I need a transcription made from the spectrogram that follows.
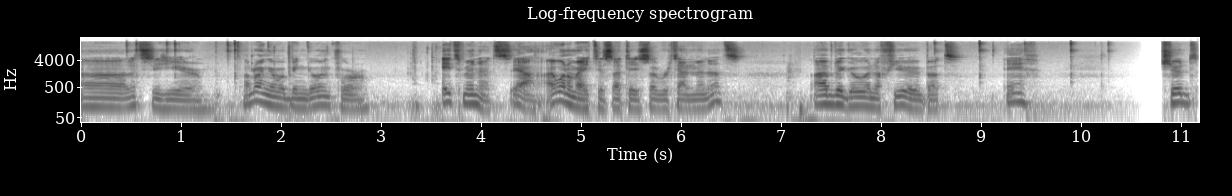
Uh, let's see here. How long have we been going for? 8 minutes. Yeah, I want to make this at least over 10 minutes. I have to go in a few, but eh. Should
